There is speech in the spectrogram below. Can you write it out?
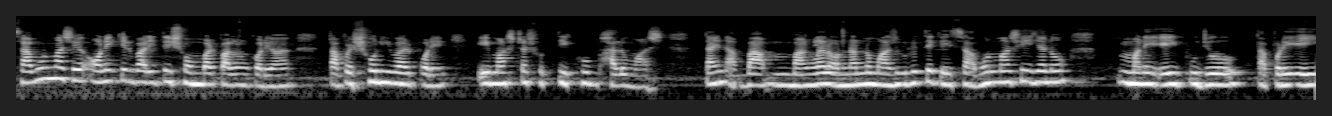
শ্রাবণ মাসে অনেকের বাড়িতে সোমবার পালন করে তারপরে শনিবার পরে এই মাসটা সত্যি খুব ভালো মাস, তাই না? বা বাংলার অন্যান্য মাসগুলো থেকে শ্রাবণ মাসেই যেন মানে এই পুজো, তারপরে এই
